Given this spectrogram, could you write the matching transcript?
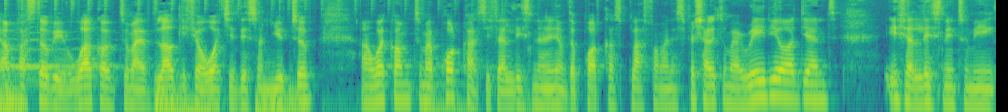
I'm Pastor Obi. Welcome to my vlog if you're watching this on YouTube, and welcome to my podcast if you're listening on any of the podcast platform, and especially to my radio audience if you're listening to me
